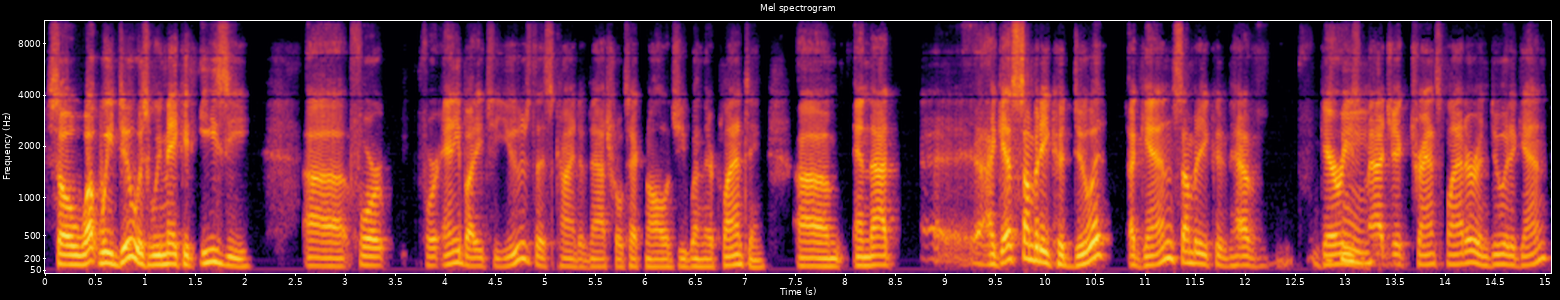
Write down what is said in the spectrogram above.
So what we do is we make it easy uh, for for anybody to use this kind of natural technology when they're planting, um, and that uh, I guess somebody could do it again. Somebody could have Gary's mm-hmm. magic transplanter and do it again.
